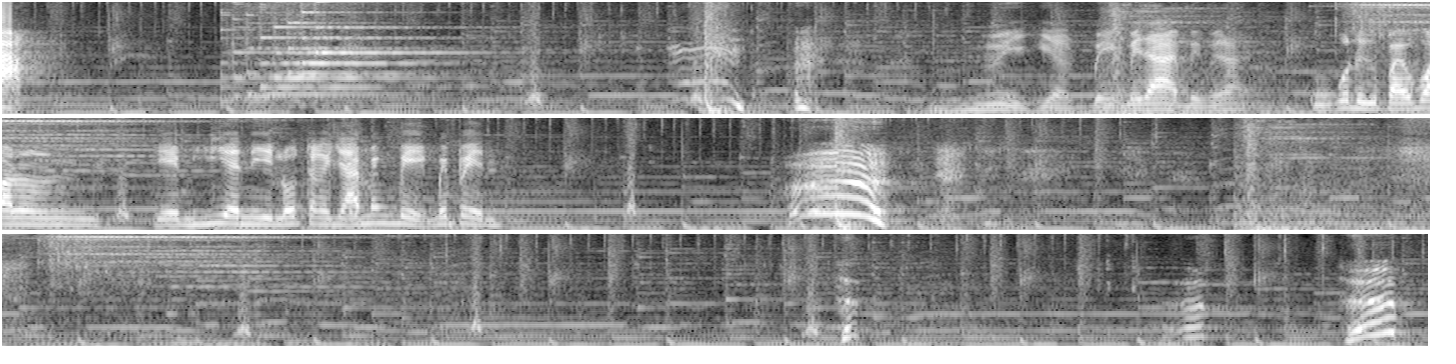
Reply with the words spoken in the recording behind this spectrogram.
ากเฮียเบรกไม่ได้เบรกไม่ได้ กูก็ลืมไปว่าเกมเฮียนี่รถจักรยานแม่งเบรกไม่เป็นฮึบฮะอีซี่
